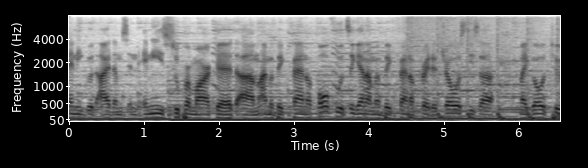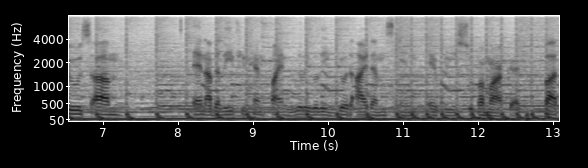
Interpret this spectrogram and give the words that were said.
any good items in any supermarket. Um, i'm a big fan of whole foods again. I'm a big fan of trader joe's. These are my go-to's. Um, and I believe you can find really, really good items in every supermarket. But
